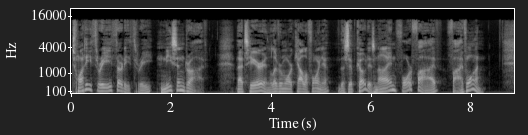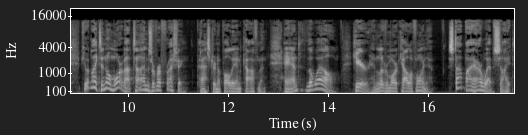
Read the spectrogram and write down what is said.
2333 Nissen Drive. That's here in Livermore, California. The zip code is 94551. If you would like to know more about Times of Refreshing, Pastor Napoleon Kaufman, and The Well here in Livermore, California, stop by our website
